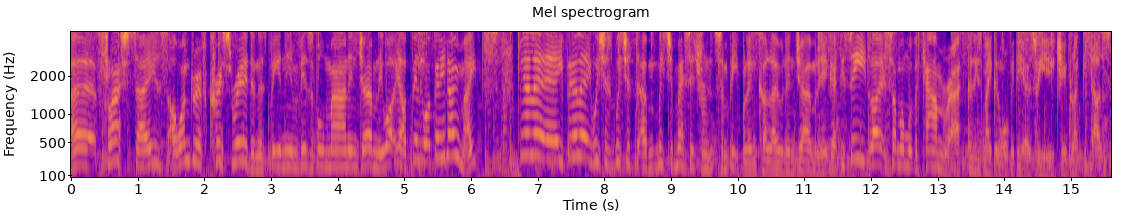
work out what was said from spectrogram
Uh, Flash says, I wonder if Chris Reardon has been the invisible man in Germany. What? Yeah, Billy. What? Billy? No, mates. Billy, Billy. We should, we should, um, we should message from some people in Cologne in Germany and go. If you see like someone with a camera, because he's making all videos for YouTube, like he does,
